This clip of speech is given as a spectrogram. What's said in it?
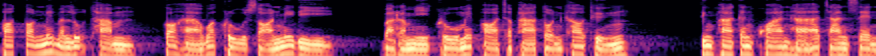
พอตนไม่บรรลุธรรม ก็หาว่าครูสอนไม่ดี บารมีครูไม่พอจะพาตนเข้าถึง จึงพากันควานหาอาจารย์เซน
